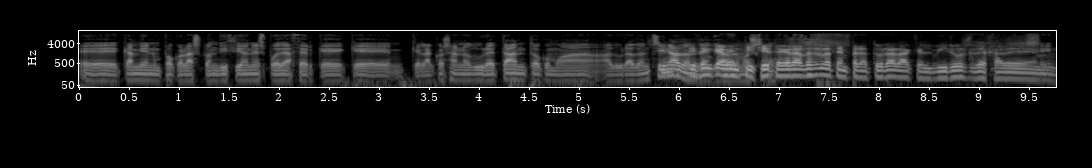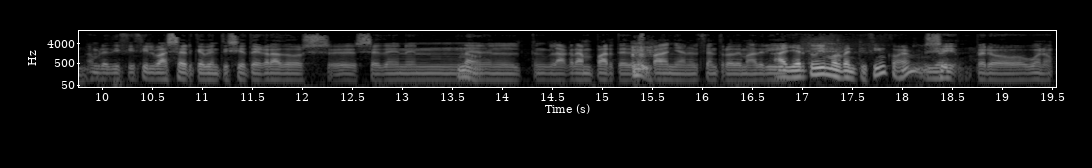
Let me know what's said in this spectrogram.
eh, cambien un poco las condiciones puede hacer que, que, la cosa no dure tanto como ha, durado en China. donde dicen que 27 grados es la temperatura a la que el virus deja de... Sí, hombre, difícil va a ser que 27 grados se den en, en, la gran parte de España, en el centro de Madrid. Ayer tuvimos 25, ¿eh? Sí, pero bueno.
